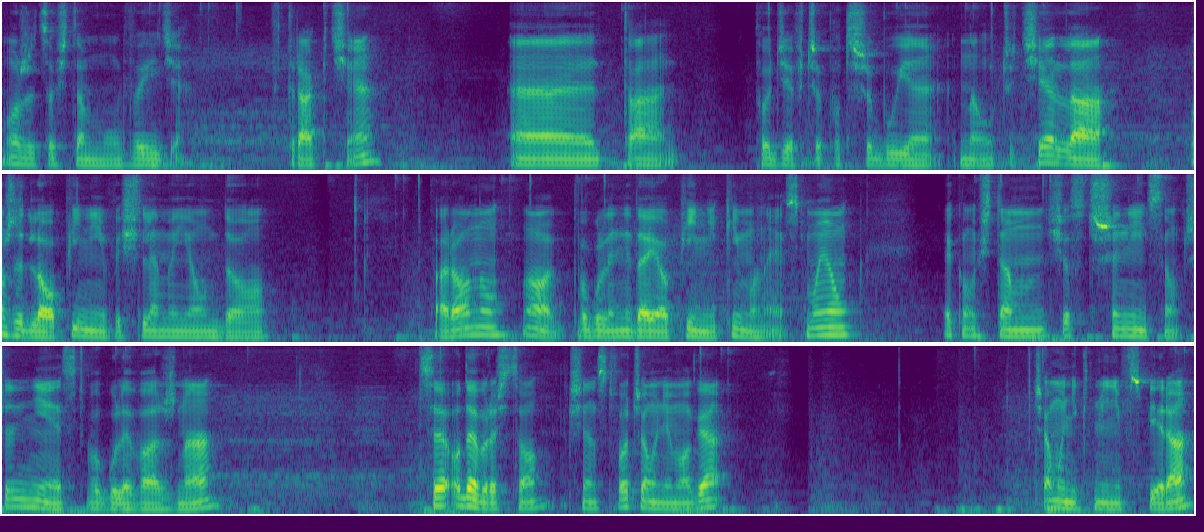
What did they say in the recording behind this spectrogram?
Może coś tam mu wyjdzie w trakcie. Eee, ta, to dziewczę potrzebuje nauczyciela. Może dla opinii wyślemy ją do Paronu. O, w ogóle nie daje opinii, kim ona jest. Moją jakąś tam siostrzenicą, czyli nie jest w ogóle ważna. Chcę odebrać to księstwo, czemu nie mogę? Czemu nikt mnie nie wspiera?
